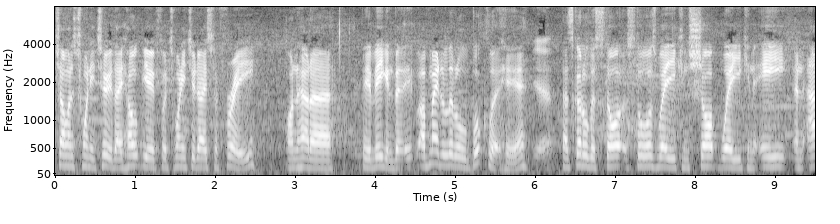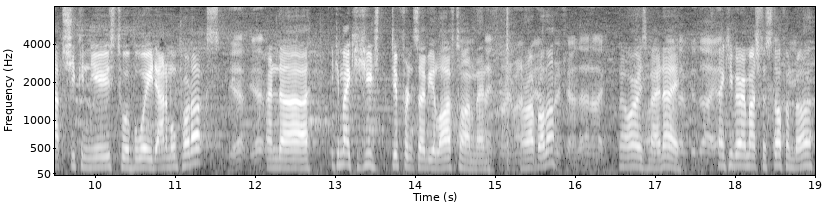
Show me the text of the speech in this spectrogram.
challenge 22. They help you for 22 days for free on how to be a vegan. But I've made a little booklet here. Yeah. That's got all the sto- stores where you can shop, where you can eat, and apps you can use to avoid animal products. Yeah, yeah. And uh, you can make a huge difference over your lifetime, man. Thanks very much. all right, man. brother. Appreciate that, eh? No worries, mate. Hey. Have a good day, yeah? Thank you very much for stopping, brother.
